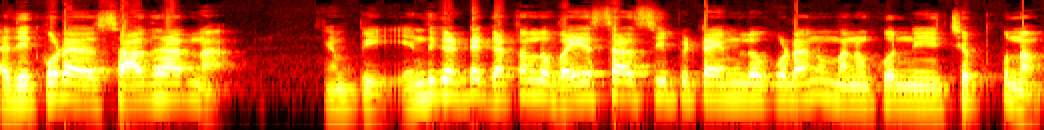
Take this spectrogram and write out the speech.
అది కూడా సాధారణ ఎంపీ. ఎందుకంటే గతంలో వైఎస్ఆర్సీపీ టైంలో కూడాను మనం కొన్ని చెప్పుకున్నాం.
